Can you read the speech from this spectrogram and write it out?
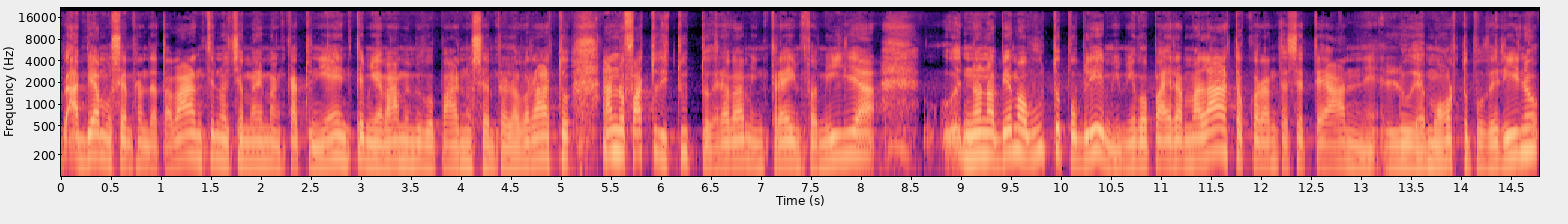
abbiamo sempre andato avanti, non ci è mai mancato niente, mia mamma e mio papà hanno sempre lavorato, hanno fatto di tutto, eravamo in tre in famiglia, non abbiamo avuto problemi. Mio papà era ammalato a 47 anni, lui è morto, poverino,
